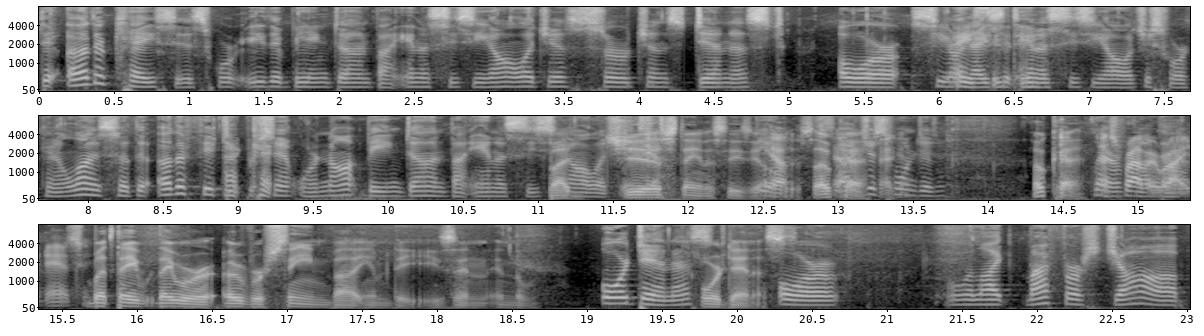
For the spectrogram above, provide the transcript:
The other cases were either being done by anesthesiologists, surgeons, dentists, or CRNAs and anesthesiologists working alone. So the other 50% were not being done by By anesthesiologists. just anesthesiologists. So So Okay. I just wanted to okay. That's probably that. right, Nancy. But they they were overseen by MDs and, and the Or dentists. or dentists. Or, or like my first job,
